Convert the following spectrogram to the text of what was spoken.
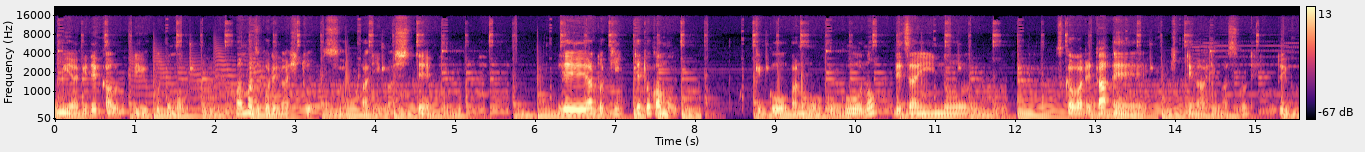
土産で買うっていうことも、まあ、まずこれが一つありまして、で、あと切手とかも結構あの北欧のデザインの使われた、えー、切手がありますので、というこ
